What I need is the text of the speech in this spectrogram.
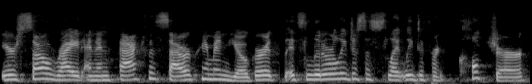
You're so right. And in fact, with sour cream and yogurt, it's literally just a slightly different culture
